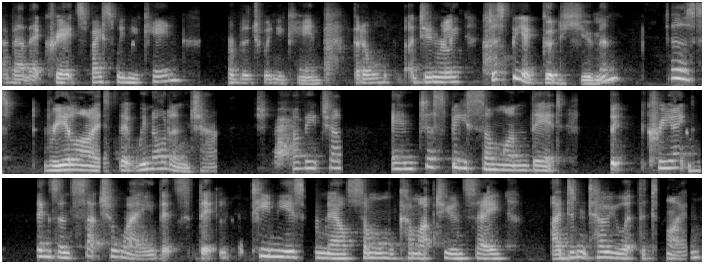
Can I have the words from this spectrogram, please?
about that. Create space when you can, privilege when you can. But generally, just be a good human. Just realize that we're not in charge of each other and just be someone that but create things in such a way that's that 10 years from now someone will come up to you and say i didn't tell you at the time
